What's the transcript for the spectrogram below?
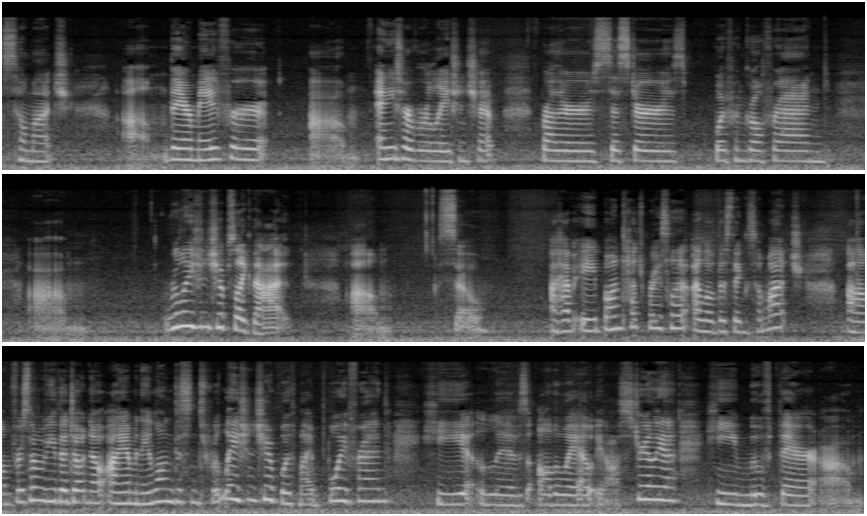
so much. Um, they are made for um, any sort of relationship brothers, sisters, boyfriend, girlfriend, um, relationships like that. Um, so I have a Bond Touch bracelet. I love this thing so much. Um, for some of you that don't know, I am in a long distance relationship with my boyfriend. He lives all the way out in Australia. He moved there um,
